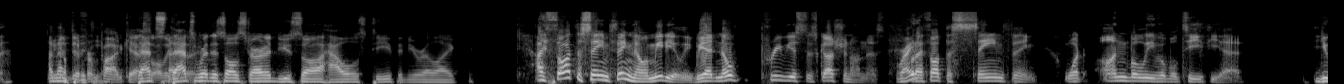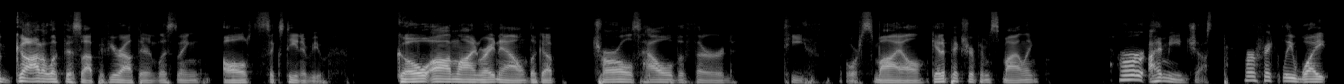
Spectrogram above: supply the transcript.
like a Enough with the different podcast. that's that's where this all started. You saw Howell's teeth and you were like, I thought the same thing though immediately. We had no previous discussion on this, Right? but I thought the same thing. What unbelievable teeth he had. you gotta look this up if you're out there and listening, all 16 of you. Go online right now, look up Charles Howell III teeth or smile. Get a picture of him smiling. Her, I mean, just perfectly white.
